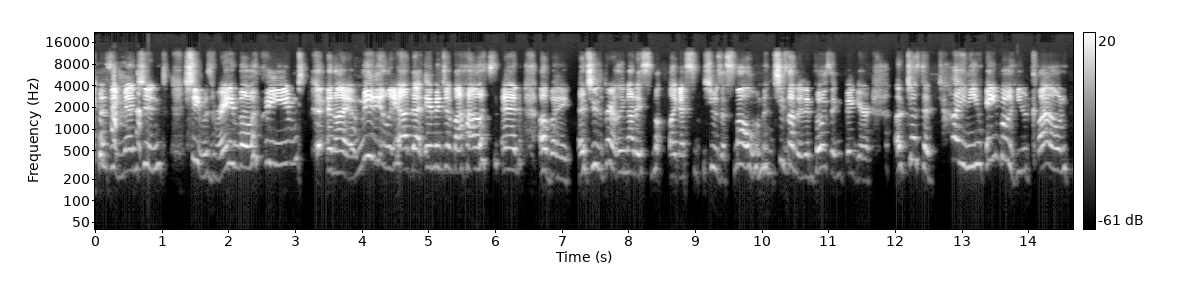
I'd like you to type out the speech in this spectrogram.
because he mentioned she was rainbow themed, and I immediately had that image in my house head of a, and she was apparently not a sm- like a she was a small woman. She's not an imposing figure of just a tiny rainbow hued clown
